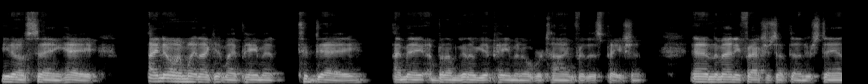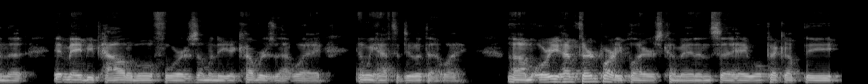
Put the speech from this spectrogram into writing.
you know, saying, hey, I know I might not get my payment today. I may, but I'm going to get payment over time for this patient. And the manufacturers have to understand that it may be palatable for someone to get coverage that way, and we have to do it that way. Um, or you have third party players come in and say, hey, we'll pick up the,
